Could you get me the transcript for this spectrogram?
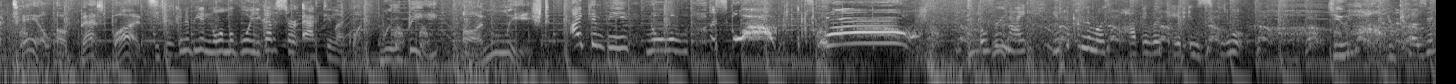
A tale of best buds If you're gonna be a normal boy, you gotta start acting like one. will be unleashed. I can be normal. A squirrel! A squirrel! Overnight, you become the most popular kid in school. Dude, your cousin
